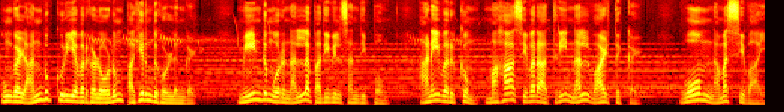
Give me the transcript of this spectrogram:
உங்கள் அன்புக்குரியவர்களோடும் பகிர்ந்து கொள்ளுங்கள். மீண்டும் ஒரு நல்ல பதிவில் சந்திப்போம். அனைவருக்கும் மகா சிவராத்திரி நல்வாழ்த்துக்கள். ஓம் நமசிவாய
